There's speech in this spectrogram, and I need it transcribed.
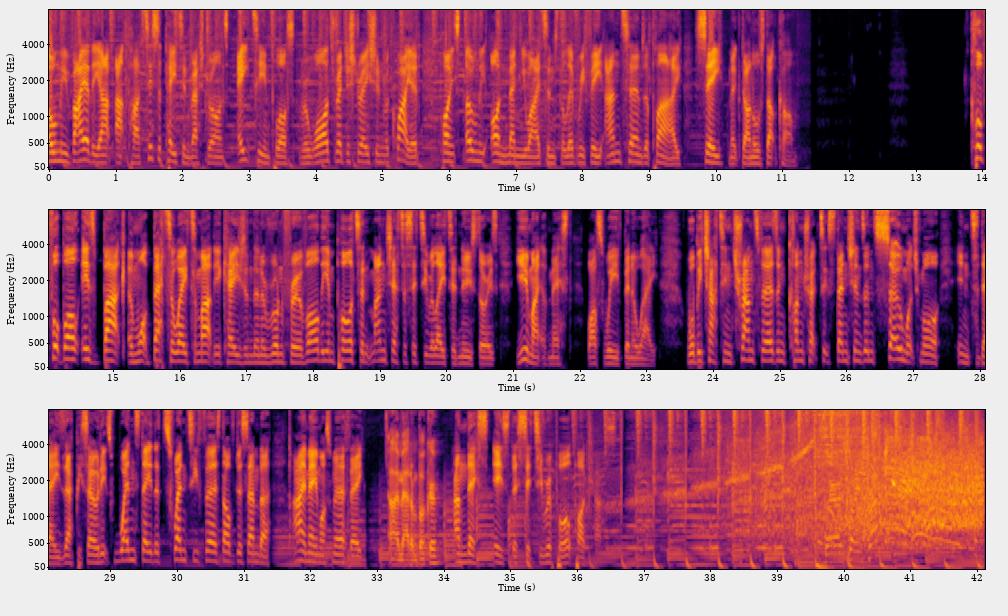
Only via the app at participating restaurants, 18 plus, rewards registration required, points only on menu items, delivery fee and terms apply. See McDonald's.com. Club football is back, and what better way to mark the occasion than a run through of all the important Manchester City related news stories you might have missed whilst we've been away. We'll be chatting transfers and contract extensions and so much more in today's episode. It's Wednesday, the 21st of December. I'm Amos Murphy. I'm Adam Booker. And this is the City Report podcast. Guerrero's got in front there.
